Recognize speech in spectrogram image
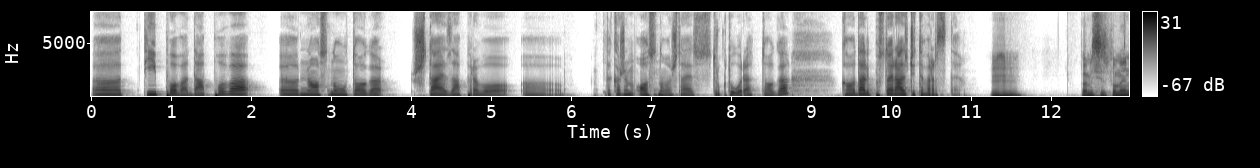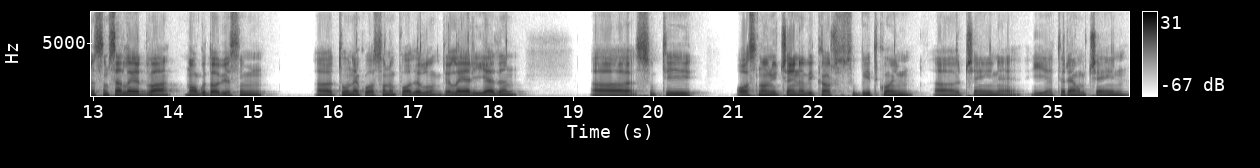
uh, tipova dapova uh, na osnovu toga šta je zapravo, uh, da kažem, osnova, šta je struktura toga? Kao da li postoje različite vrste? Mm -hmm. Pa mislim, spomenuo sam sad layer 2, mogu da objasnim uh, tu neku osnovnu podelu, gde layer 1 uh, su ti osnovni chainovi kao što su Bitcoin uh, chain i Ethereum chain,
